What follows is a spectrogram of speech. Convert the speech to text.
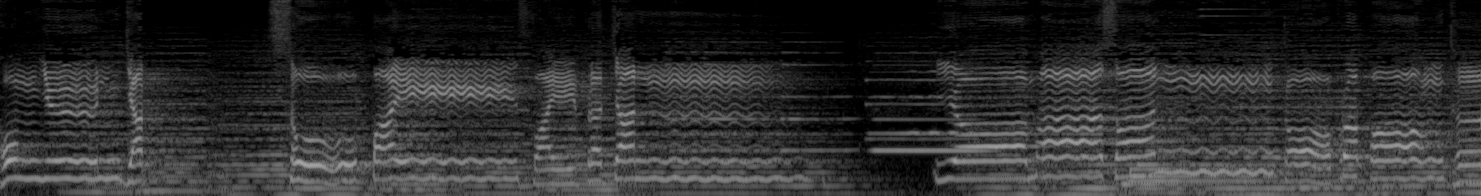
คงยืน หยัด สู้ไปไฟประจัน ยอมอาสันก็เพราะปองเธอ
